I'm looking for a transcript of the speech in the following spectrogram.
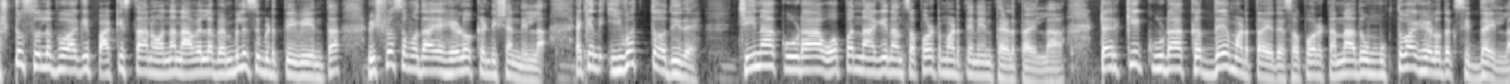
ಅಷ್ಟು ಸುಲಭವಾಗಿ ಪಾಕಿಸ್ತಾನವನ್ನು ನಾವೆಲ್ಲ ಬೆಂಬಲಿಸಿ ಬಿಡ್ತೀವಿ ಅಂತ ವಿಶ್ವ ಸಮುದಾಯ ಹೇಳೋ ಕಂಡೀಷನ್ ಇಲ್ಲ. ಯಾಕೆಂದರೆ ಇವತ್ತು ಅದಿದೆ ಚೀನಾ ಕೂಡ ಓಪನ್ ಆಗಿ ನಾನು ಸಪೋರ್ಟ್ ಮಾಡ್ತೀನಿ ಅಂತ ಹೇಳ್ತಾ ಇಲ್ಲ. ಟರ್ಕಿ ಕೂಡ ಕದ್ದೇ ಮಾಡ್ತಾ ಇದೆ ಸಪೋರ್ಟನ್ನು ಅದು ಮುಕ್ತವಾಗಿ ಹೇಳೋದಕ್ಕೆ ಸಿದ್ಧ ಇಲ್ಲ.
